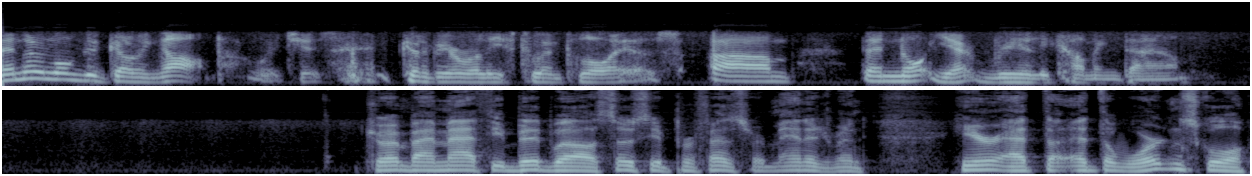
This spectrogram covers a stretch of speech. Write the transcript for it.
they're no longer going up, which is going to be a relief to employers. Um, they're not yet really coming down. Joined by Matthew Bidwell, Associate Professor of Management here at the at the Wharton School.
